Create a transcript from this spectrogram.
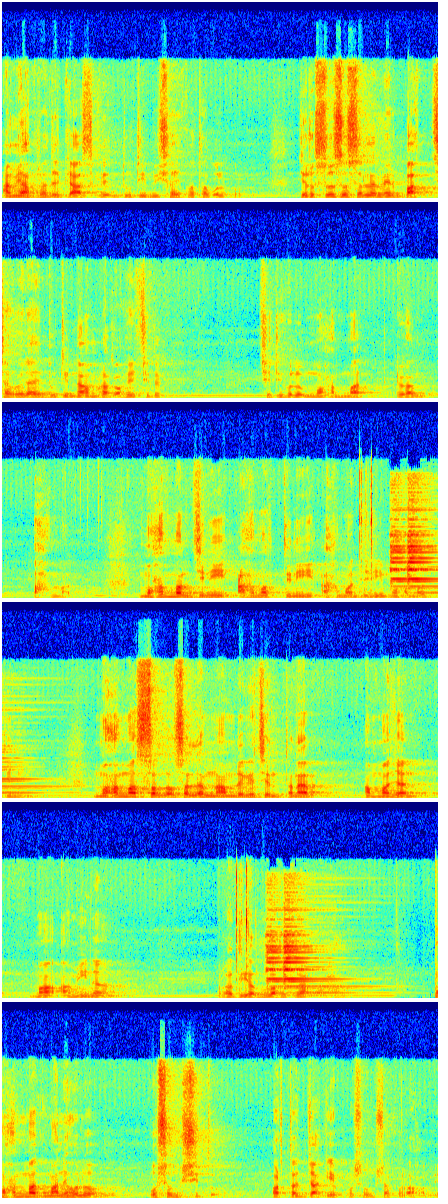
আমি আপনাদেরকে আজকে দুটি বিষয় কথা বলব। যে রসুল সাল্লামের বাচ্চা বেলায় দুটি নাম রাখা হয়েছিলেন। সেটি হলো মোহাম্মদ এবং আহমদ। মোহাম্মদ যিনি, আহমদ তিনি, আহমদ যিনি, মোহাম্মদ তিনি। মোহাম্মদ সাল্লা সাল্লাম নাম রেখেছেন তানার আম্মাজান মা আমিনা রাদি আল্লাহ আহা মোহাম্মদ মানে হলো প্রশংসিত, অর্থাৎ যাকে প্রশংসা করা হবে।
